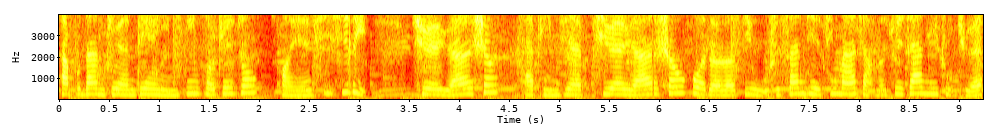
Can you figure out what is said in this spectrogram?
她不但主演电影《冰河追踪》《谎言西西里》《七月与安生》，还凭借《七月与安生》获得了第五十三届金马奖的最佳女主角。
